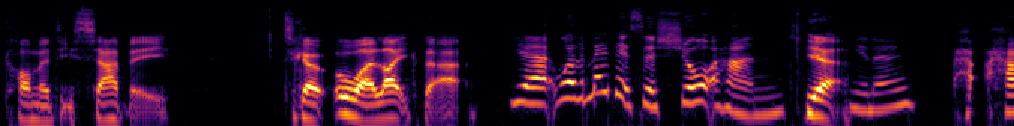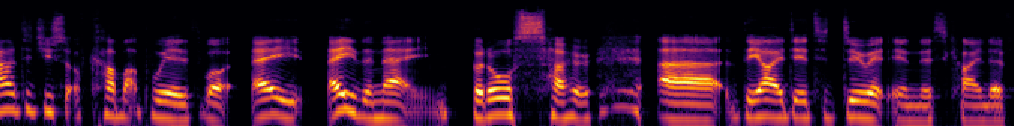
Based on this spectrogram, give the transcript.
comedy savvy to go oh I like that Yeah, well, maybe it's a shorthand. Yeah. You know? How did you sort of come up with well a a the name but also uh the idea to do it in this kind of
